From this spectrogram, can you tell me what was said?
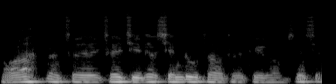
好啊，那这这一集就先录到这个地方，谢谢。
